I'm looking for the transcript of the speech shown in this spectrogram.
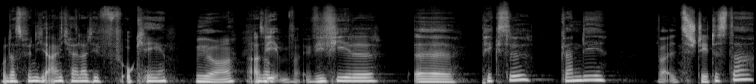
und das finde ich eigentlich relativ okay. Ja. Also- wie, wie viel äh, Pixel kann die? Steht es da?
